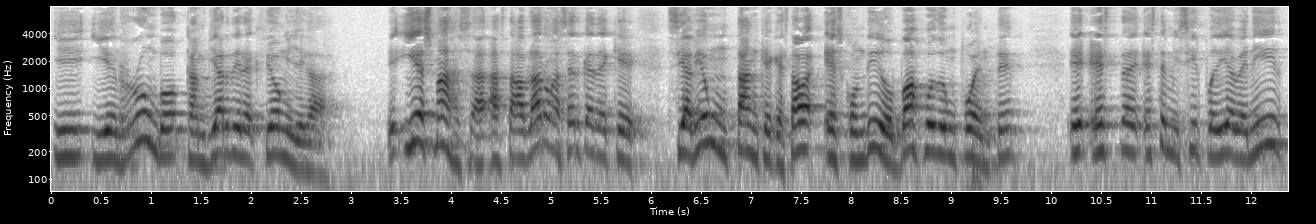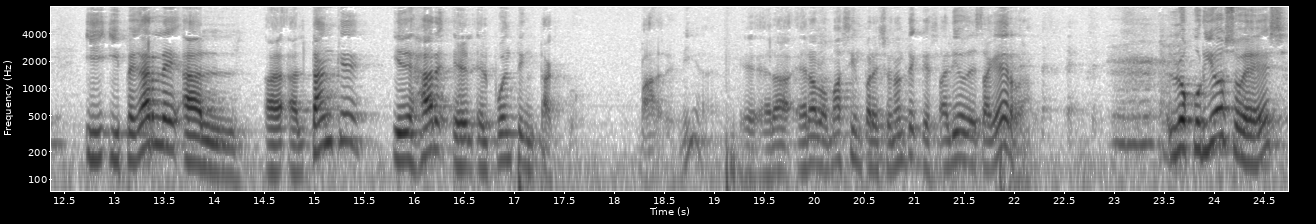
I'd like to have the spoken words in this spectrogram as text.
y, en rumbo cambiar dirección y llegar. Y, y, es más, hasta hablaron acerca de que si había un tanque que estaba escondido bajo de un puente, e, este, este misil podía venir y, pegarle al, tanque y dejar el, puente intacto. Madre mía, era, era lo más impresionante que salió de esa guerra. Lo curioso es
